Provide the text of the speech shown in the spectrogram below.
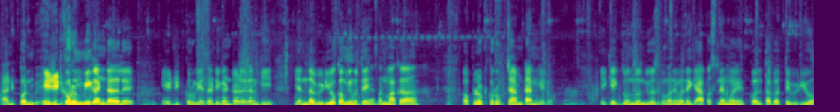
आणि पण एडिट करून मी कंटाळलं आहे एडिट करून घ्यायसाठी कंटाळलं कारण की यंदा व्हिडिओ कमी होते पण माका अपलोड करून टाईम टाईम गेलो. एक एक दोन दोन दिवसमध्ये गॅप असल्यामुळे कल तगत ते व्हिडिओ.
